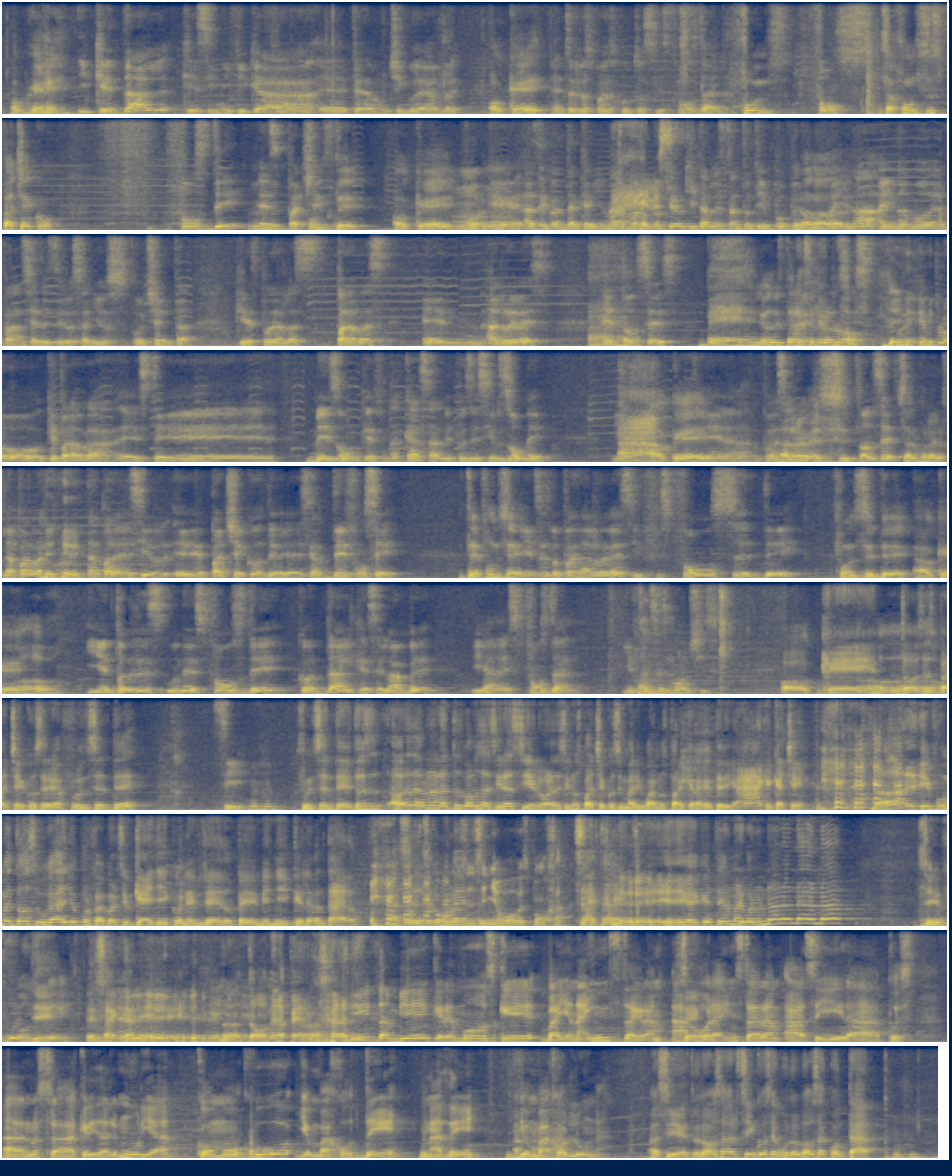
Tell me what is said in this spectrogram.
y que dal, que significa eh, tener un chingo de hambre. Ok. Entonces los pones juntos y es fonsdal. Funs. Fons. O sea, Funs es Pacheco. Fonsde es pacheco. Funs de. Ok. Porque haz de cuenta que hay una. Bueno, no quiero quitarles tanto tiempo, pero No, no, hay, una, hay una moda en Francia desde los años 80 que es poner las palabras en, al revés. Entonces, Ve, yo por necesitaría ser ejemplo, francés. por ejemplo, ¿qué palabra? Este. Maison, que es una casa, le puedes decir zombe. Y- Ah, ok. Pones Al revés. Entonces, Salmoreros. la palabra correcta para decir eh, Pacheco debería de ser défoncé. De Y entonces lo ponen al revés y es fonce de. Funse de. Ah, ok. Oh. Y entonces uno es fonce de con dal, que es el hambre, y ya es fonce dal. Y entonces monchis. Ok. Oh. Entonces Pacheco sería Funse de. Sí. Funsen de. Entonces, ahora de ahora en adelante vamos a decir así en lugar de decirnos pachecos y marihuanos para que la gente diga, ah, qué caché. ¿No? Y fumen todo su gallo, por favor, su calle con el dedo meñique levantado. Así es como nos enseñó Bob Esponja. Exactamente. Y diga, ¿qué tiene un marihuano? No, no, no, no. Sí, Sí, un fue fonte. de- Exactamente. No, tómela, perros. Y también queremos que vayan a Instagram, Sí. ahora Instagram, a seguir a pues a nuestra querida Lemuria como jugo-d, una D, guion bajo luna. Así es. Entonces vamos a dar cinco segundos. Vamos a contar.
